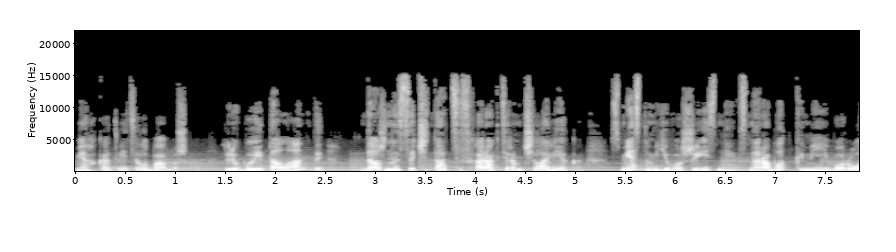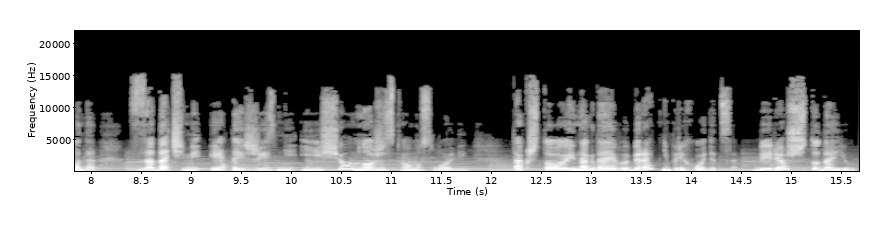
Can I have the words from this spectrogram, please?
мягко ответила бабушка. «Любые таланты должны сочетаться с характером человека, с местом его жизни, с наработками его рода, с задачами этой жизни и еще множеством условий. Так что иногда и выбирать не приходится, берешь, что дают.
